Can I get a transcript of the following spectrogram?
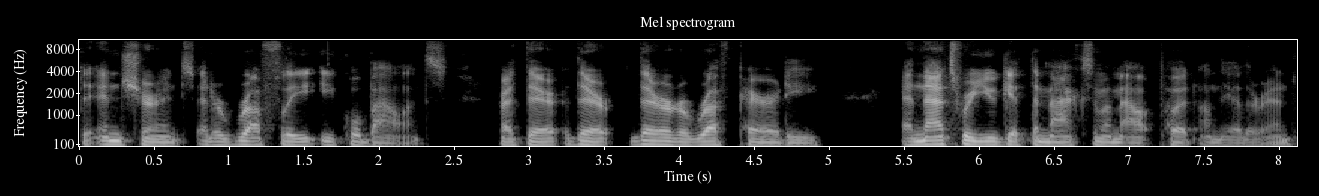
the insurance at a roughly equal balance, right? They're they're they're at a rough parity, and that's where you get the maximum output on the other end.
